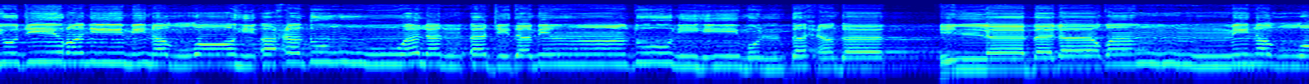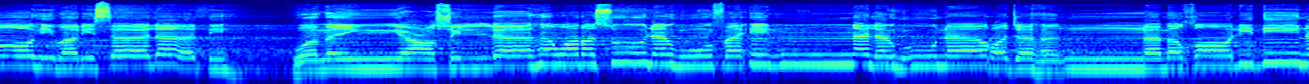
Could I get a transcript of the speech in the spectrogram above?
يجيرني من الله أحد ولن أجد من دونه ملتحدا إلا بلاغا من الله ورسالاته ومن يعص الله ورسوله فإن له نار جهنم خالدين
